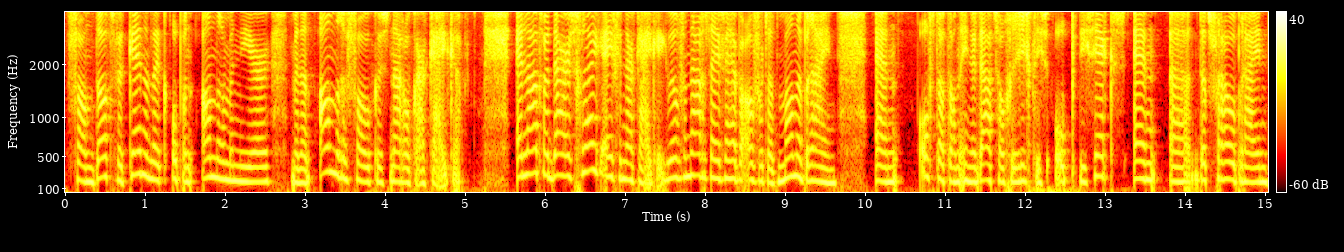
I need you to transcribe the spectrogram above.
van dat we kennelijk op een andere manier, met een andere focus naar elkaar kijken. En laten we daar eens gelijk even naar kijken. Ik wil vandaag eens even hebben over dat mannenbrein. En of dat dan inderdaad zo gericht is op die seks en uh, dat vrouwenbrein.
